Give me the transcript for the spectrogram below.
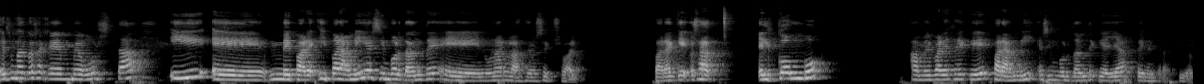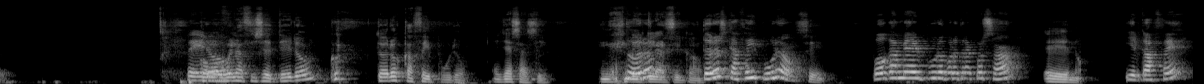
Es una cosa que me gusta y, eh, me pare- y para mí es importante en una relación sexual. Para que, o sea, el combo, a mí me parece que para mí es importante que haya penetración. Pero Como buena cisetero, toros, café y puro. Ella es así. ¿Toro? clásico. toro es café y puro. Sí. ¿Puedo cambiar el puro por otra cosa? Eh, no, ¿Y el café?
